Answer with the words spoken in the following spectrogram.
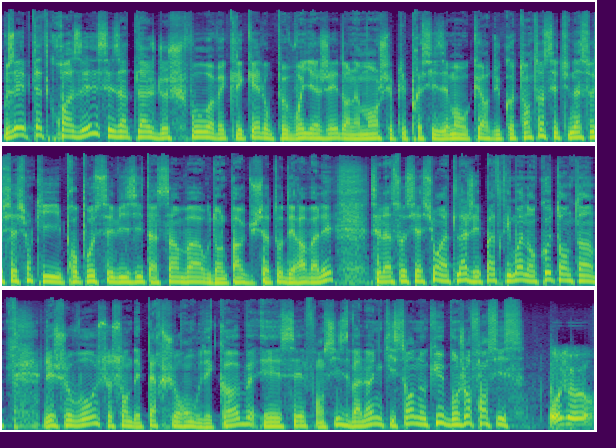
Vous avez peut-être croisé ces attelages de chevaux avec lesquels on peut voyager dans la Manche et plus précisément au cœur du Cotentin. C'est une association qui propose ces visites à Saint-Va ou dans le parc du château des Ravalets. C'est l'association Attelage et Patrimoine en Cotentin. Les chevaux, ce sont des percherons ou des cobs et c'est Francis Valogne qui s'en occupe. Bonjour Francis. Bonjour.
